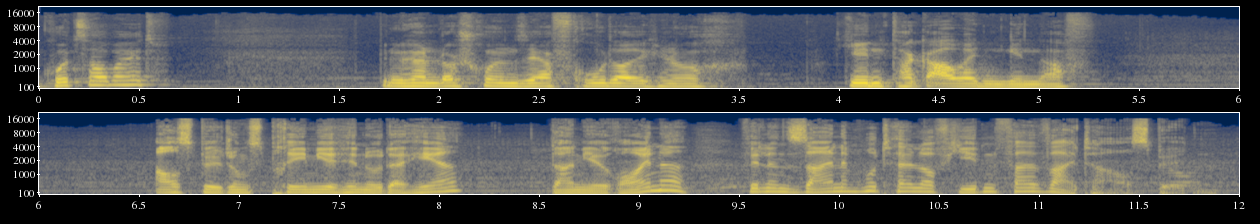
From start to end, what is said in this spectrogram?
Kurzarbeit. Bin ich dann doch schon sehr froh, dass ich noch jeden Tag arbeiten gehen darf. Ausbildungsprämie hin oder her? Daniel Reuner will in seinem Hotel auf jeden Fall weiter ausbilden.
